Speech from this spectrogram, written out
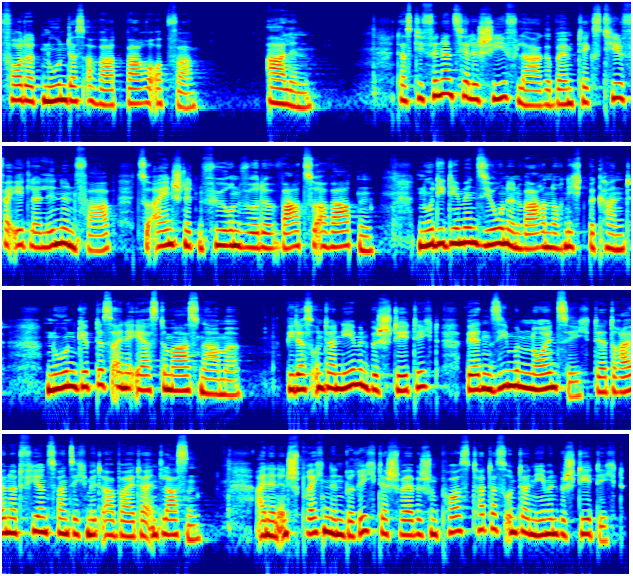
fordert nun das erwartbare Opfer. Ahlen. Dass die finanzielle Schieflage beim Textilveredler Linnenfarb zu Einschnitten führen würde, war zu erwarten. Nur die Dimensionen waren noch nicht bekannt. Nun gibt es eine erste Maßnahme. Wie das Unternehmen bestätigt, werden 97 der 324 Mitarbeiter entlassen. Einen entsprechenden Bericht der Schwäbischen Post hat das Unternehmen bestätigt.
